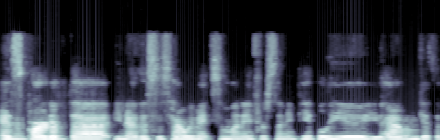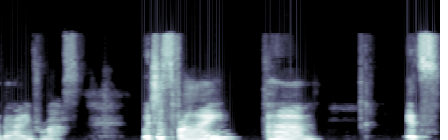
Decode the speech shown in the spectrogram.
It's Hmm. part of the, you know, this is how we make some money for sending people to you. You have them get the batting from us, which is fine. Um, it's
